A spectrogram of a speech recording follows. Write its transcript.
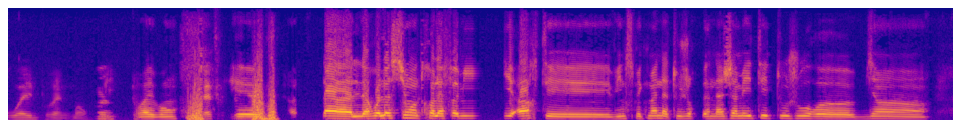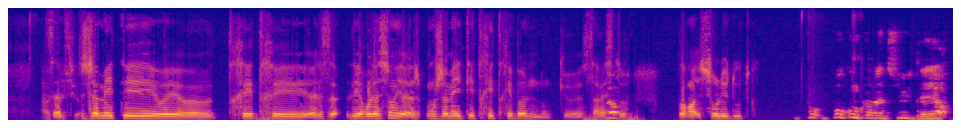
Ouais, vraiment. Oui. Ouais, bon. Et, euh, la, la relation entre la famille Hart et Vince McMahon n'a toujours, n'a jamais été toujours euh, bien. Ah, ça n'a jamais été ouais, euh, très très. elles- les relations ont jamais été très très bonnes, donc euh, ça reste Alors- sur le doute. pour, pour conclure là-dessus, d'ailleurs,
